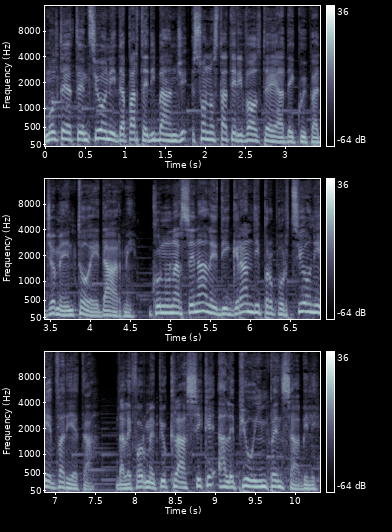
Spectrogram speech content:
Molte attenzioni da parte di Bungie sono state rivolte ad equipaggiamento ed armi, con un arsenale di grandi proporzioni e varietà, dalle forme più classiche alle più impensabili.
